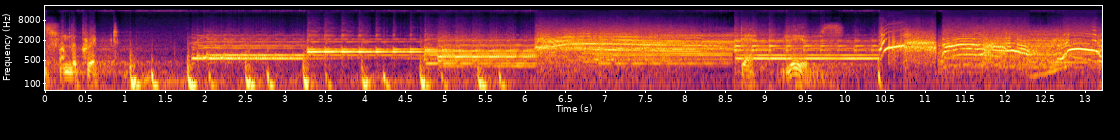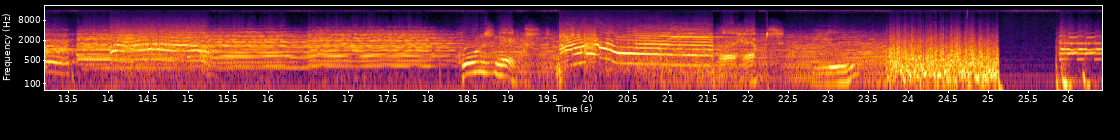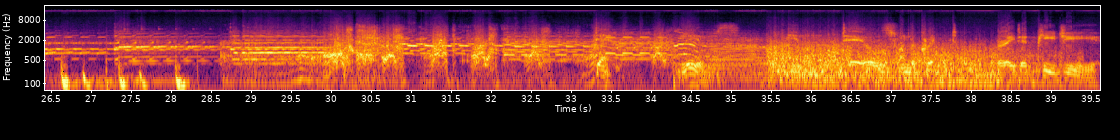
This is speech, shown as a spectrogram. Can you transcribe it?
from the crypt. Death lives. Who's next? Ah! Perhaps lives in Tales from the Crypt. Rated PG.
